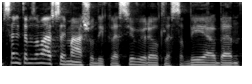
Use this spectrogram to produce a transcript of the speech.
szerintem ez a Marseille második lesz jövőre, ott lesz a BL-ben.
